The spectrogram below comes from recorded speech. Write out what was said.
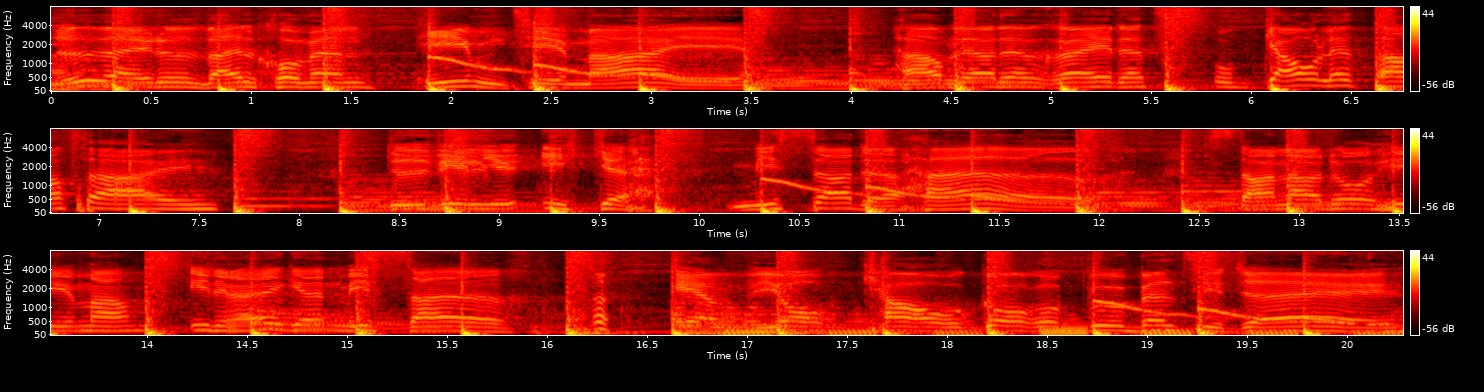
Nu är du välkommen hem till mig. Här blir det redet och galet partaj. Du vill ju icke missa det här. Stanna då hemma i din egen misär. Ävjor, kakor och bubbel till dig.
